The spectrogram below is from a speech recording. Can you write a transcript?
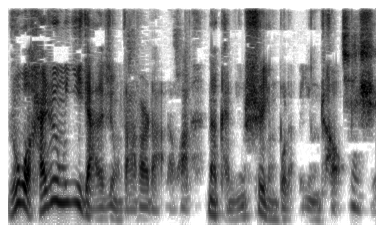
如果还是用意甲的这种打法打的话，那肯定适应不了英超。确实，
